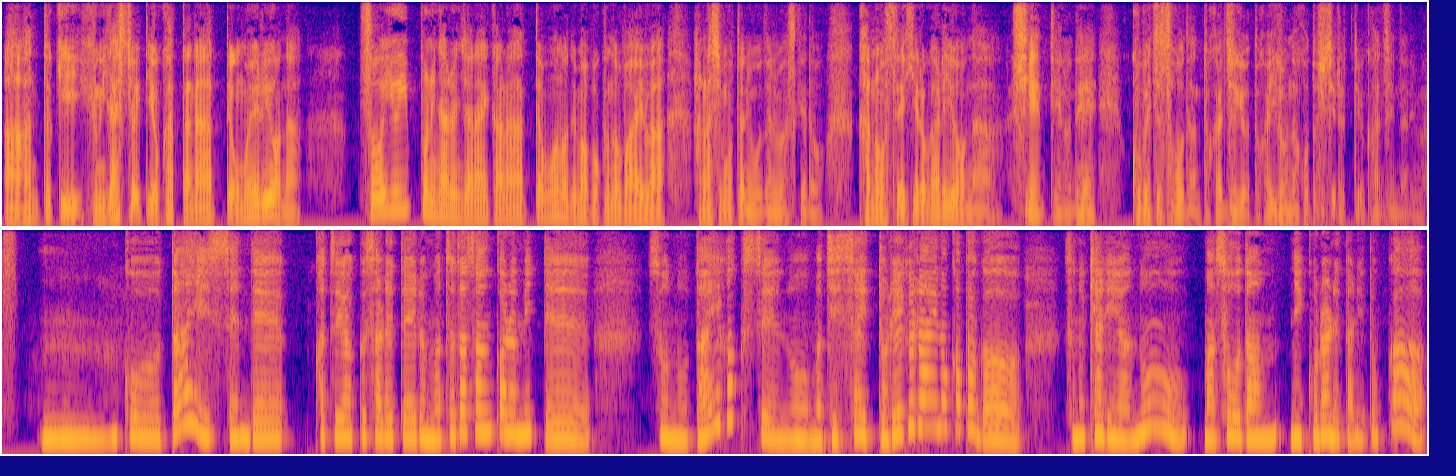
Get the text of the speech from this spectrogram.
ああ、あの時踏み出しといてよかったなって思えるような、そういう一歩になるんじゃないかなって思うので、まあ僕の場合は話元に戻りますけど、可能性広がるような支援っていうので、個別相談とか授業とかいろんなことしてるっていう感じになります。うん、こう、第一線で活躍されている松田さんから見て、その大学生の、まあ、実際どれぐらいの方が、そのキャリアの、まあ、相談に来られたりとか、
